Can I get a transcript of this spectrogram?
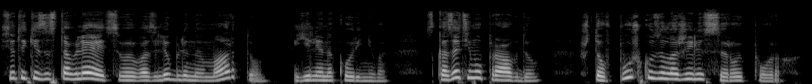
все-таки заставляет свою возлюбленную Марту, Елена Коренева, сказать ему правду, что в пушку заложили сырой порох.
